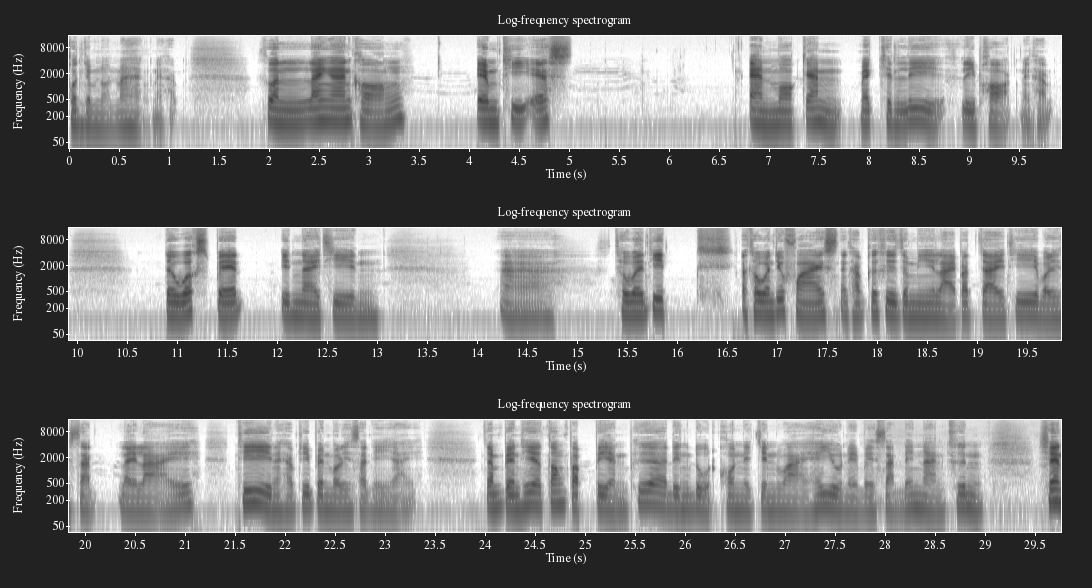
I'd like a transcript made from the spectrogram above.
คนจำนวนมากนะครับ ส่วนรายงานของ MTS and Morgan McKinley Report นะครับ The Workspace in 19อ่า25นะครับ ก็คือจะมีหลายปัจจัยที่บริษัท หลาย ๆ ที่นะครับที่เป็นบริษัทใหญ่ ๆจำเป็นที่จะต้องปรับเปลี่ยนเพื่อดึงดูดคนใน Gen Y ให้อยู่ในบริษัทได้นานขึ้น เช่น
